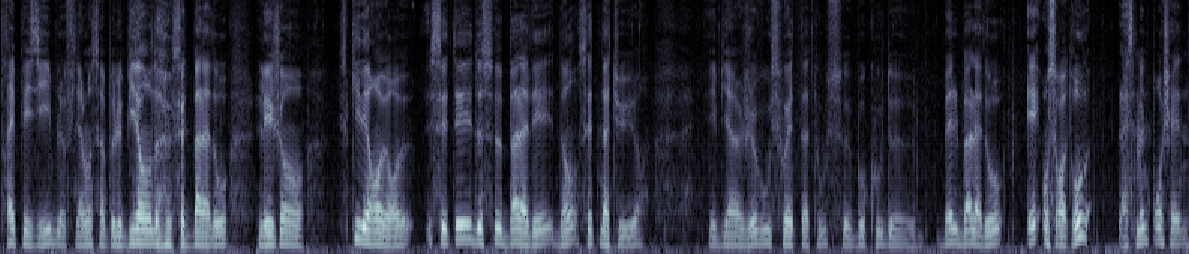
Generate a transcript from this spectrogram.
très paisible. Finalement, c'est un peu le bilan de cette balado. Les gens, ce qui les rend heureux, c'était de se balader dans cette nature. Eh bien, je vous souhaite à tous beaucoup de belles balados et on se retrouve la semaine prochaine.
